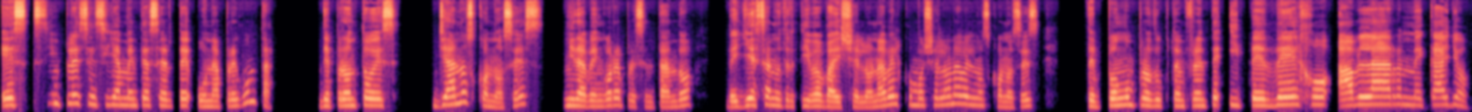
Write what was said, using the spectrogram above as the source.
es simple sencillamente hacerte una pregunta. De pronto es: "¿Ya nos conoces? Mira, vengo representando Belleza Nutritiva by Shelonabel, como Shelonabel nos conoces, te pongo un producto enfrente y te dejo hablar, me callo".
